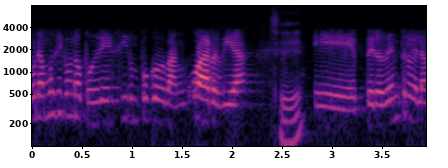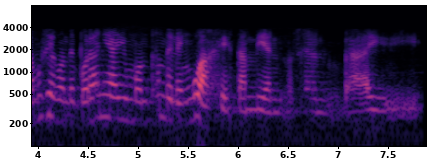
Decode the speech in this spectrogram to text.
una música, uno podría decir, un poco de vanguardia, eh, pero dentro de la música contemporánea hay un montón de lenguajes también. O sea, hay,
